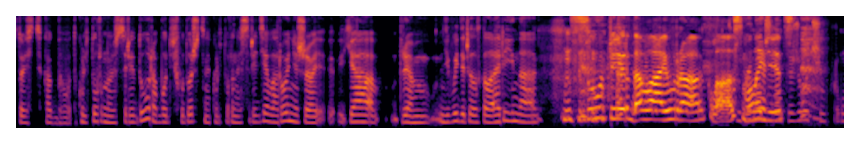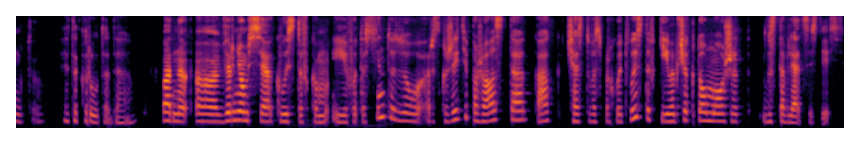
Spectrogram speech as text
то есть как бы вот культурную среду, работать в художественной культурной среде Воронежа, я прям не выдержала, сказала, Арина, супер, давай, ура, класс, молодец. Это же очень круто. Это круто, да. Ладно, вернемся к выставкам и фотосинтезу. Расскажите, пожалуйста, как часто у вас проходят выставки и вообще кто может выставляться здесь?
